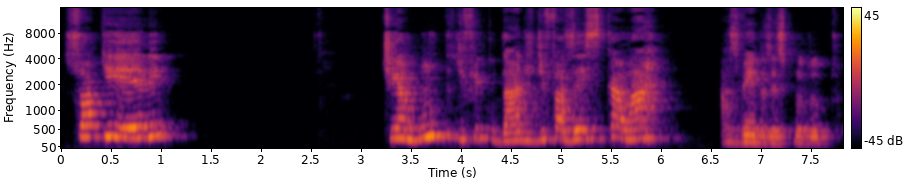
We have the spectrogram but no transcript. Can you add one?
Só que ele tinha muita dificuldade de fazer escalar as vendas desse produto.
